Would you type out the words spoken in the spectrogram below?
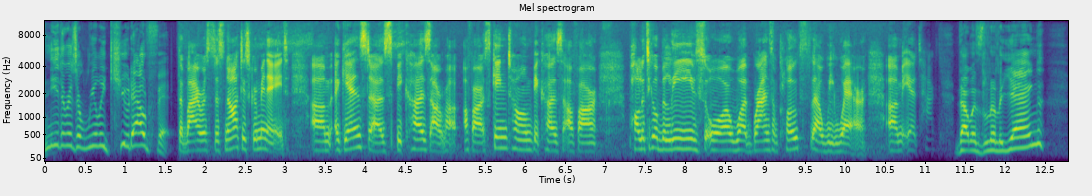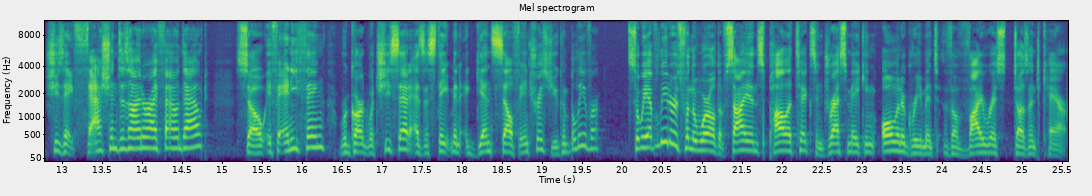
and neither is a really cute outfit. The virus does not discriminate um, against us because of, of, our skin tone, because of our political beliefs, or what brands of clothes that we wear. Um, attacks- that was Lily Yang. She's a fashion designer, I found out. So, if anything, regard what she said as a statement against self interest. You can believe her. So, we have leaders from the world of science, politics, and dressmaking all in agreement the virus doesn't care.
